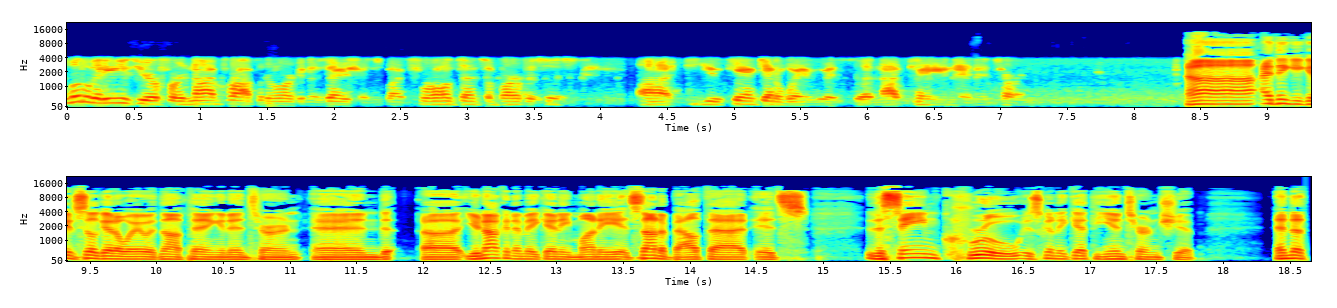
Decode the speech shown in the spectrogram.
a little bit easier for nonprofit organizations, but for all intents and purposes, uh, you can't get away with not paying an intern. I think you can still get away with not paying an intern, and you're not going to make any money. It's not about that. It's the same crew is going to get the internship. And the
